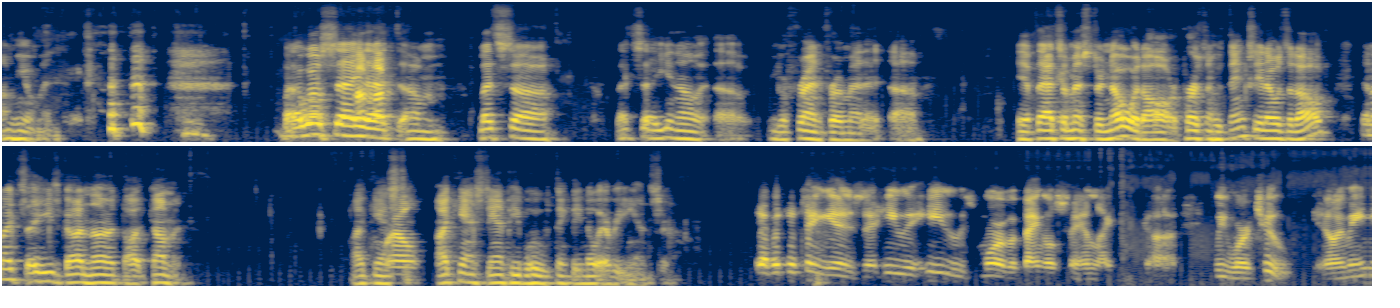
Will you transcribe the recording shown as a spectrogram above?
I'm human. but I will say that um, let's uh, let's say you know uh, your friend for a minute. Uh, if that's a Mr. Know It All or a person who thinks he knows it all, then I'd say he's got another thought coming. I can't. Well, st- I can't stand people who think they know every answer. Yeah, but the thing is that he he was more of a Bengals fan, like uh, we were too. You know what I mean?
